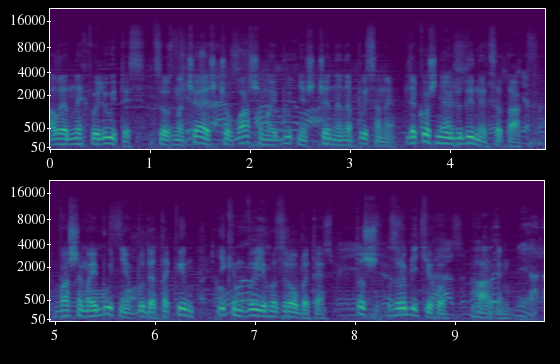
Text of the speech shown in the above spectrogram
Але не хвилюйтесь, це означає, що ваше майбутнє ще не написане. Для кожної людини це так. Ваше майбутнє буде таким, яким ви його зробите. Тож зробіть його гарним. Yeah.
